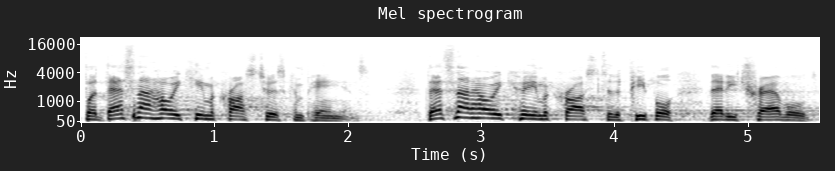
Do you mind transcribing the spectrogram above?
But that's not how he came across to his companions. That's not how he came across to the people that he traveled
